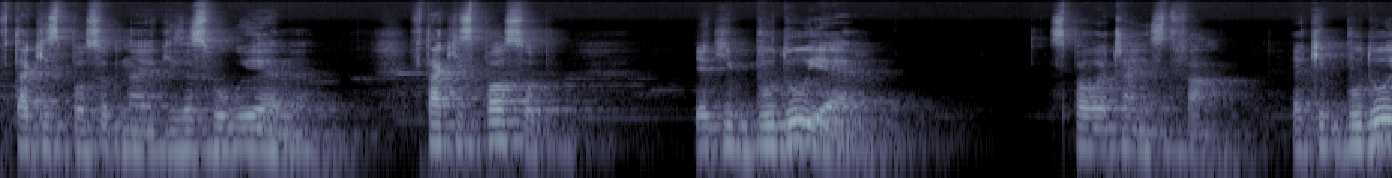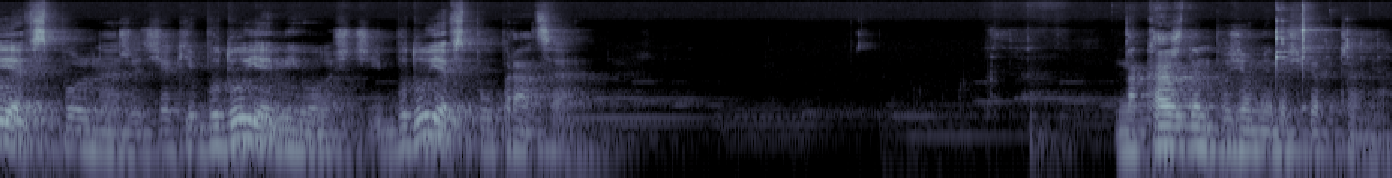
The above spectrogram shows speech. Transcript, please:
W taki sposób, na jaki zasługujemy. W taki sposób, jaki buduje społeczeństwa, jaki buduje wspólne życie, jaki buduje miłość i buduje współpracę. Na każdym poziomie doświadczenia,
